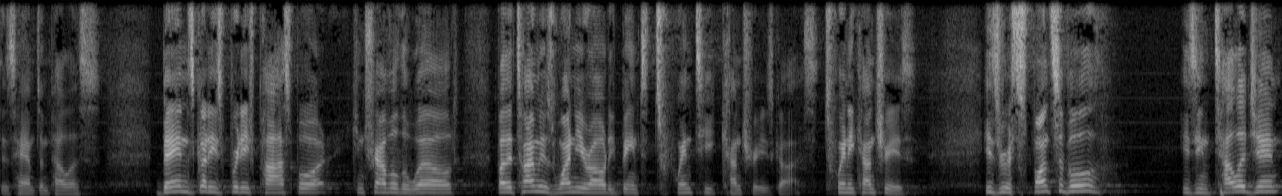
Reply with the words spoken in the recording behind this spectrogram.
is Hampton Palace. Ben's got his British passport, he can travel the world. By the time he was one year old, he'd been to 20 countries, guys. 20 countries. He's responsible, he's intelligent,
